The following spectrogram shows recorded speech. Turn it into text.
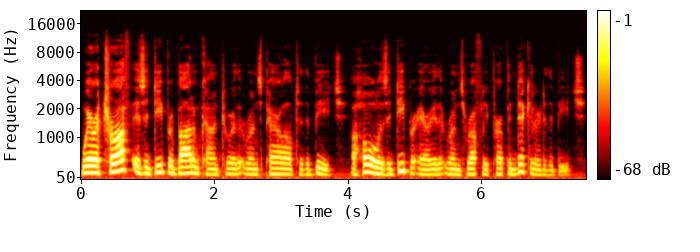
Where a trough is a deeper bottom contour that runs parallel to the beach, a hole is a deeper area that runs roughly perpendicular to the beach.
